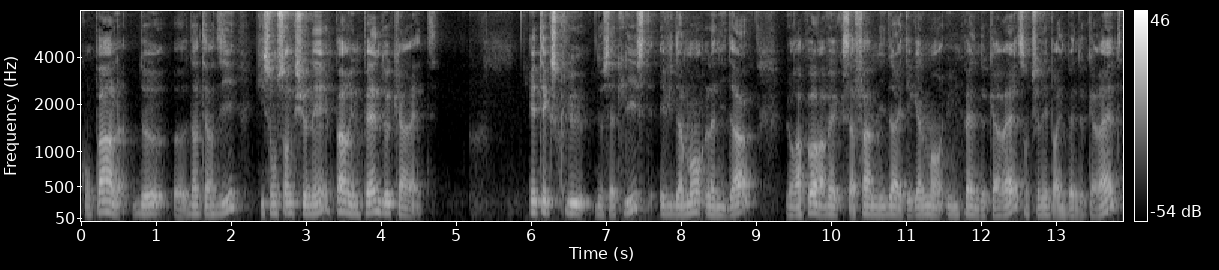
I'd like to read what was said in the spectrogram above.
qu'on parle euh, d'interdits qui sont sanctionnés par une peine de karet. Est exclu de cette liste, évidemment, la Nida. Le rapport avec sa femme Nida est également une peine de carette, sanctionnée par une peine de carette,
